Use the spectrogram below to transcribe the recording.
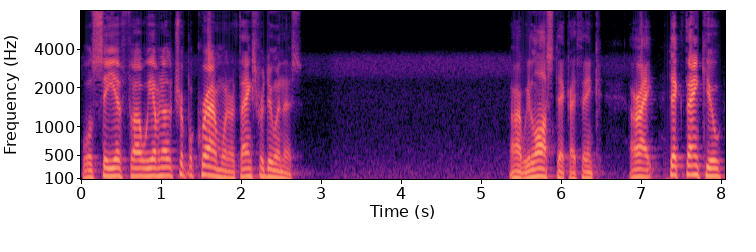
we'll see if uh, we have another Triple Crown winner. Thanks for doing this. All right, we lost Dick, I think. All right, Dick, thank you.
